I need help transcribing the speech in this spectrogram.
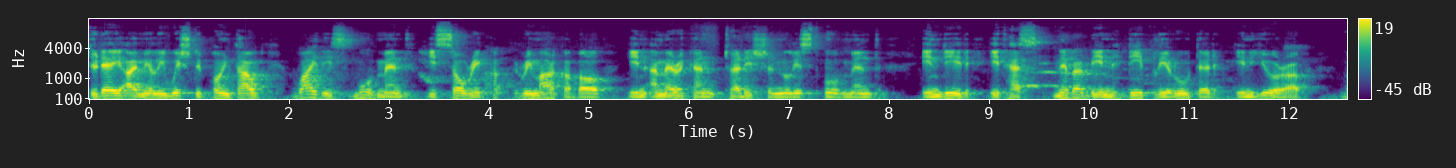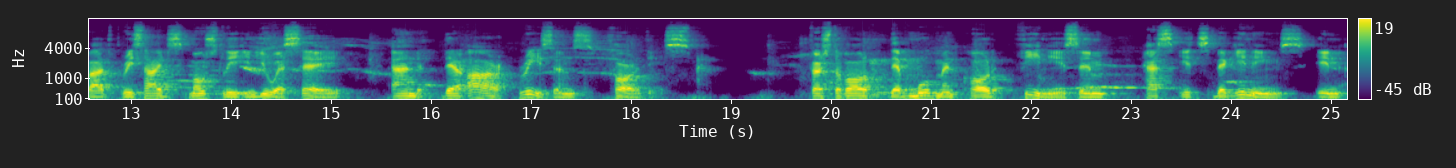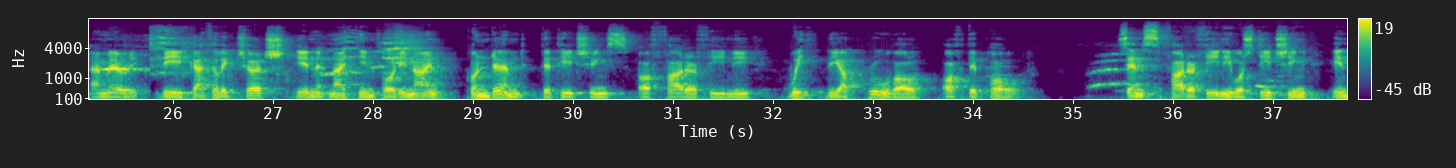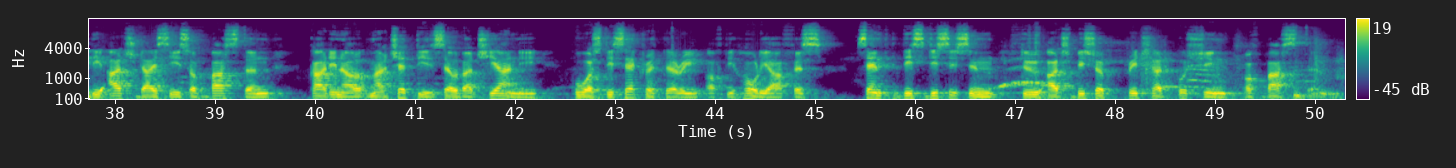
Today I merely wish to point out why this movement is so re- remarkable in American traditionalist movement. Indeed, it has never been deeply rooted in Europe, but resides mostly in USA and there are reasons for this. First of all, the movement called Feeneyism has its beginnings in America. The Catholic Church in 1949 condemned the teachings of Father Feeney with the approval of the Pope. Since Father Feeney was teaching in the Archdiocese of Boston, Cardinal Marchetti Selvaggiani, who was the secretary of the Holy Office, sent this decision to Archbishop Richard Cushing of Boston.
